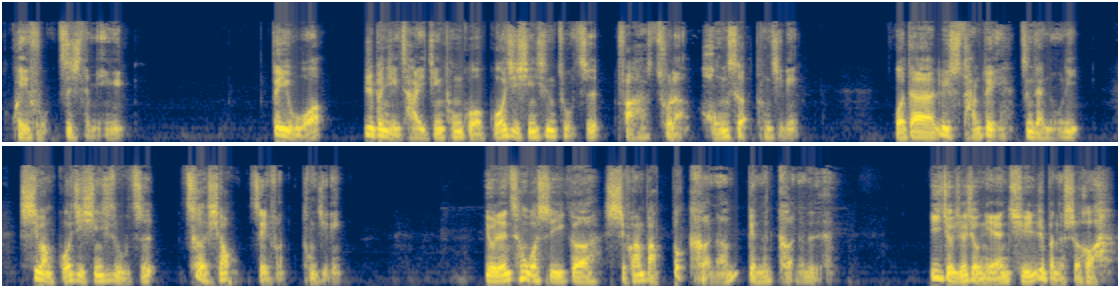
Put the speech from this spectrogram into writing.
恢复自己的名誉。对于我，日本警察已经通过国际刑警组织发出了红色通缉令。我的律师团队正在努力，希望国际刑警组织撤销这份通缉令。有人称我是一个喜欢把不可能变成可能的人。一九九九年去日本的时候啊，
